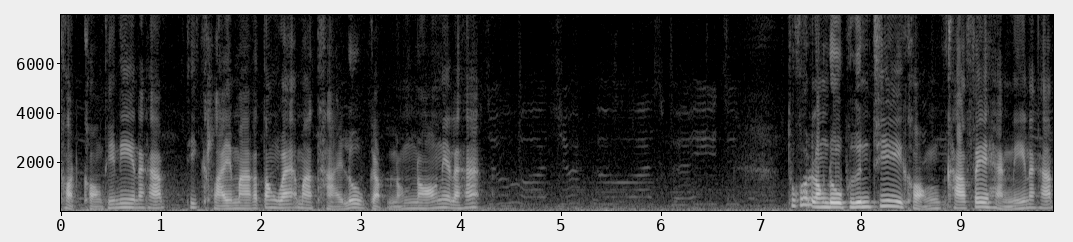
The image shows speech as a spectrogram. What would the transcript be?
คอตของที่นี่นะครับ ที่ใครมาก็ต้องแวะมาถ่ายรูปกับน้องๆเนี่ยแหละฮะทุกคนลองดูพื้นที่ของคาเฟ่แห่งนี้นะครับ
